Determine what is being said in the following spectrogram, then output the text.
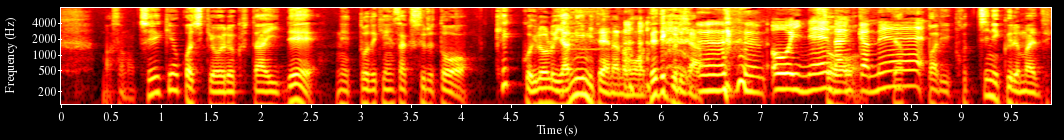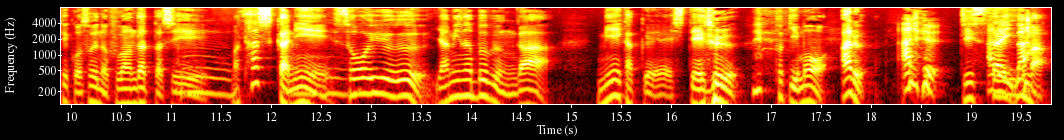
まあ、その地域おこし協力隊でネットで検索すると結構いろいろ闇みたいなのも出てくるじゃん。うん。多いねそう。なんかやっねぱりこっちに来る前って結構そういうの不安だったし、うん。まあ、確かにうん。そういう闇の部分が見え隠れしてる時もある。ある。実際今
